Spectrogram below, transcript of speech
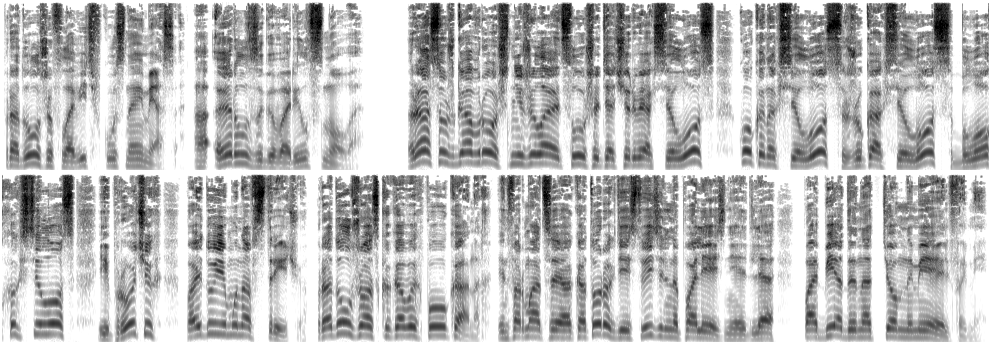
продолжив ловить вкусное мясо. А Эрл заговорил снова. «Раз уж Гаврош не желает слушать о червях селос, коконах селос, жуках селос, блохах селос и прочих, пойду ему навстречу. Продолжу о скаковых пауканах, информация о которых действительно полезнее для победы над темными эльфами.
